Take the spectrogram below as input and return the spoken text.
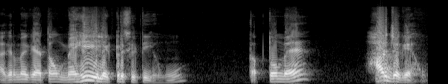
अगर मैं कहता हूँ मैं ही इलेक्ट्रिसिटी हूँ, तब तो मैं हर जगह हूँ।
